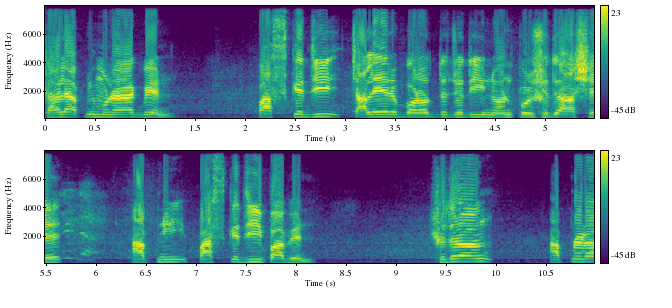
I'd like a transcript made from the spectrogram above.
তাহলে আপনি মনে রাখবেন, পাঁচ কেজি চালের বরাদ্দ যদি ইউনিয়ন পরিষদে আসে, আপনি পাঁচ কেজি পাবেন। সুতরাং আপনারা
